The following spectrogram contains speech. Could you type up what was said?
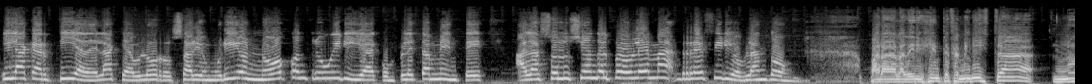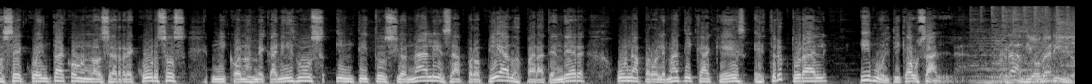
y la cartilla de la que habló Rosario Murillo no contribuiría completamente a la solución del problema, refirió Blandón. Para la dirigente feminista no se cuenta con los recursos ni con los mecanismos institucionales apropiados para atender una problemática que es estructural y multicausal. Radio Darío,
